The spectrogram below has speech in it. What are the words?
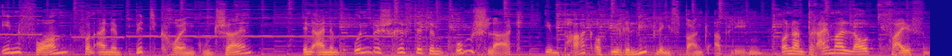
in Form von einem Bitcoin-Gutschein in einem unbeschrifteten Umschlag im Park auf ihre Lieblingsbank ablegen und dann dreimal laut pfeifen.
